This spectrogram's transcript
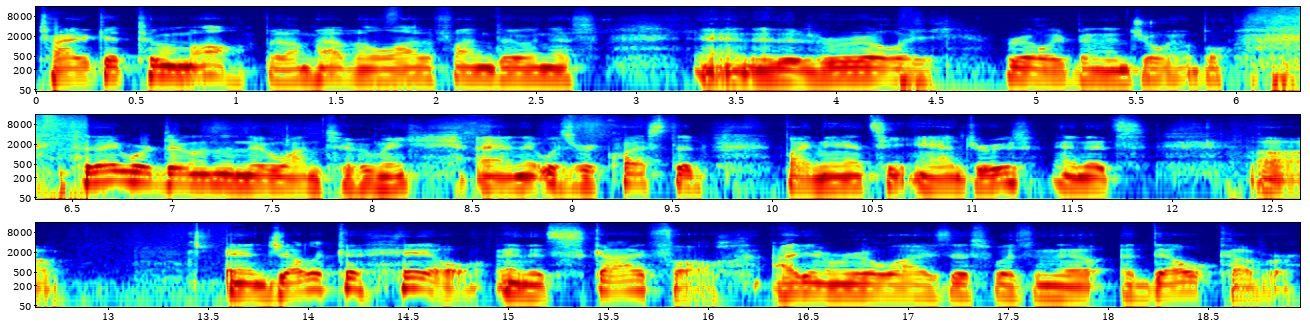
try to get to them all. But I'm having a lot of fun doing this and it is really really been enjoyable. Today we're doing the new one to me and it was requested by Nancy Andrews and it's uh, Angelica Hale and it's Skyfall. I didn't realize this was an Adele cover.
